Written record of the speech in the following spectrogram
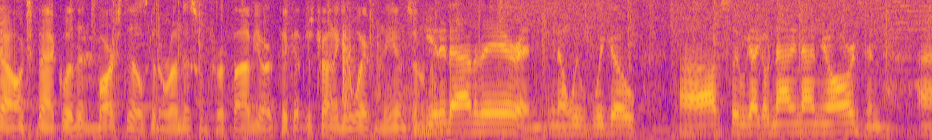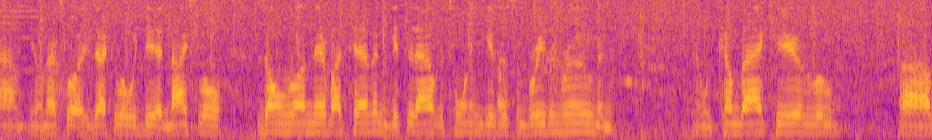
Skyhawks back with it. Barksdale's going to run this one for a five-yard pickup, just trying to get away from the end zone. get it out of there, and you know we, we go. Uh, obviously, we got to go 99 yards, and um, you know that's what exactly what we did. Nice little zone run there by Tevin, gets it out of the 20, gives us some breathing room, and you know we come back here with a little uh,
